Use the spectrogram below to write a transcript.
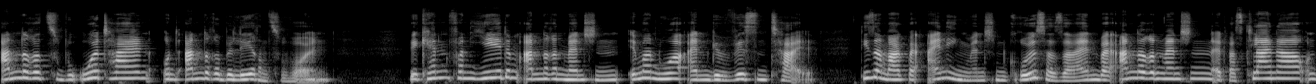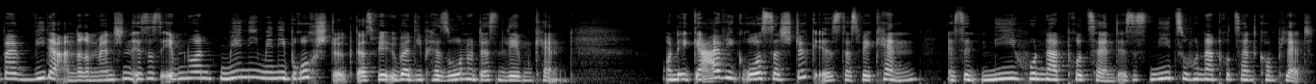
andere zu beurteilen und andere belehren zu wollen. Wir kennen von jedem anderen Menschen immer nur einen gewissen Teil. Dieser mag bei einigen Menschen größer sein, bei anderen Menschen etwas kleiner und bei wieder anderen Menschen ist es eben nur ein mini, mini Bruchstück, das wir über die Person und dessen Leben kennen. Und egal wie groß das Stück ist, das wir kennen, es sind nie 100 Prozent. Es ist nie zu 100 Prozent komplett.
